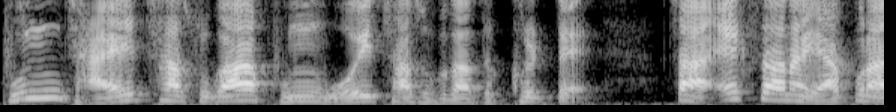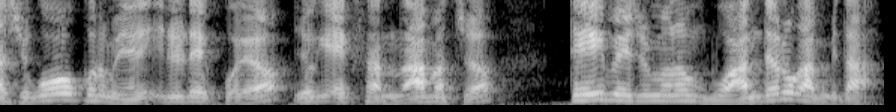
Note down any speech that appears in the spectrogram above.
분자의 차수가 분모의 차수보다 더 클 때. 자, x 하나 약분하시고 그러면 1 됐고요. 여기 x 하나 남았죠. 대입해주면 무한대로 갑니다.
